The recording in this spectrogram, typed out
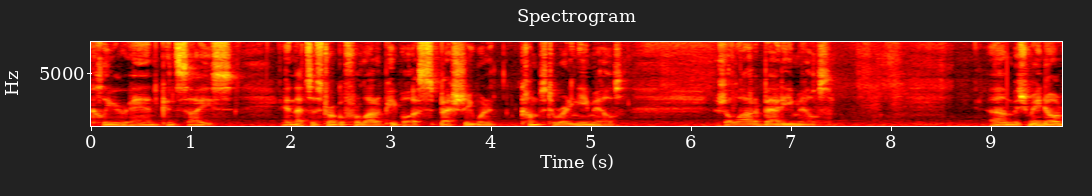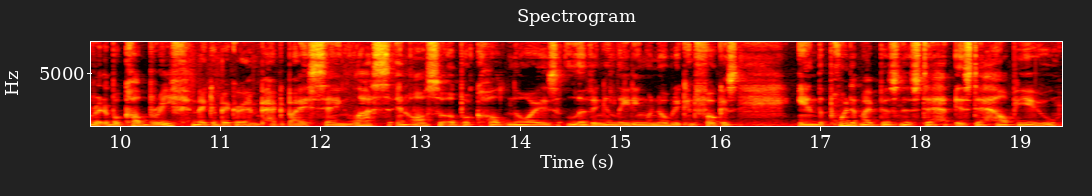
clear and concise. And that's a struggle for a lot of people, especially when it comes to writing emails. There's a lot of bad emails. Um, as you may know, I've written a book called Brief Make a Bigger Impact by Saying Less, and also a book called Noise Living and Leading When Nobody Can Focus. And the point of my business to, is to help you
